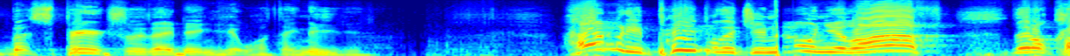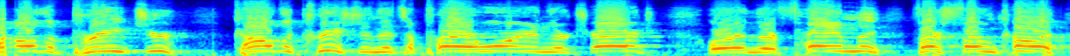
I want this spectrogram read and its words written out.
but spiritually they didn't get what they needed. How many people that you know in your life that'll call the preacher, call the Christian that's a prayer warrior in their church or in their family, first phone call,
